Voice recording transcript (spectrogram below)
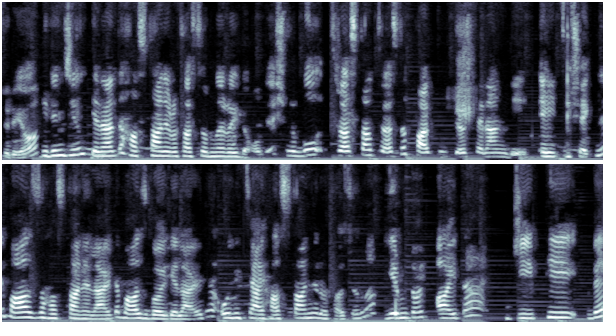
sürüyor. Birinci yıl genelde hastane rotasyonlarıyla oluyor. Şimdi bu trust'tan trust'a farklılık gösteren bir eğitim şekli. Bazı hastanelerde, bazı bölgelerde 12 ay hastane rotasyonu, 24 ayda GP ve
